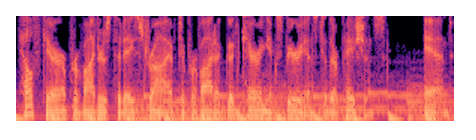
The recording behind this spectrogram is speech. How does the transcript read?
Healthcare providers today strive to provide a good caring experience to their patients. And,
